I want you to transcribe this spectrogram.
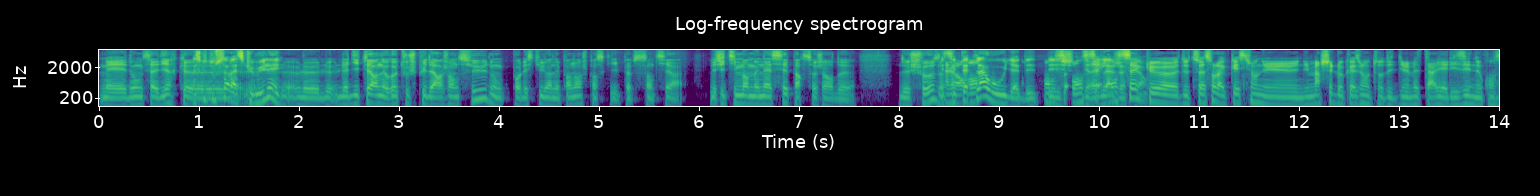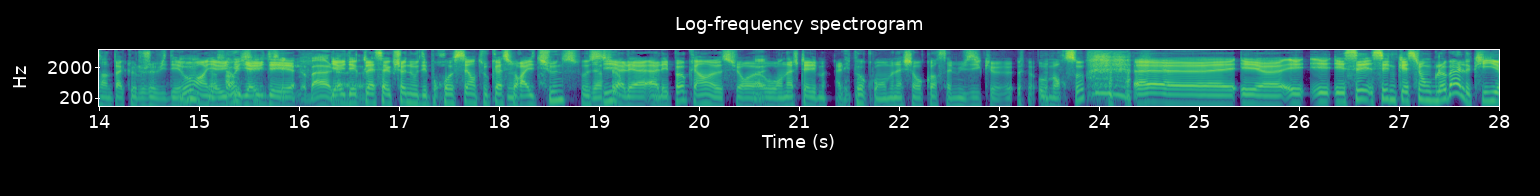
mais donc, ça veut dire que. Parce que tout ça va se cumuler. L'éditeur ne retouche plus d'argent dessus. Donc, pour les studios indépendants, je pense qu'ils peuvent se sentir légitimement menacés par ce genre de, de choses. C'est peut-être là où il y a des, on, réglages. On sait que de toute façon, la question du, marché de l'occasion autour des dématérialisés ne concerne pas que le jeu vidéo. Mmh, hein. il, y a eu, il, y a eu, des, il y a eu des class action ou des procès, en tout cas, sur mmh. iTunes aussi, à l'époque, hein, sur, où on achetait à l'époque où on achetait encore sa musique euh, au morceau. Euh, et, euh, et, et c'est une question globale qui,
